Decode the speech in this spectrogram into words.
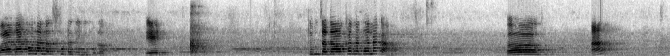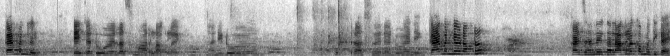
बाळा दाखव ना लस कुठं दिली तुला. ए. तुमचा दवाखाना झाला का? अ आ काय म्हणले? त्याच्या डोळ्यालाच मार लागलाय. आणि डोळ खूप त्रास व्हायला डोळ्याने. काय म्हणले हो, डॉक्टर काय झालंय का? लागलं का मध्ये काय?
